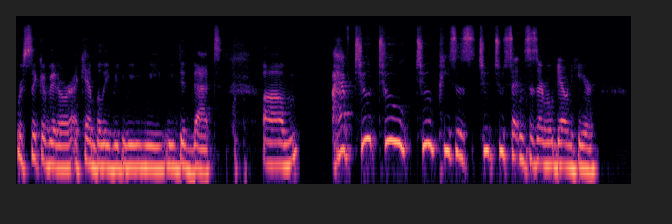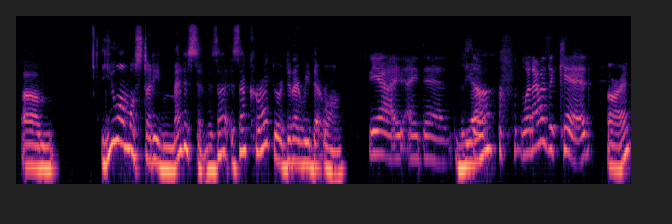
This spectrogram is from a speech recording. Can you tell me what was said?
we're sick of it, or I can't believe we we we, we did that. Um, I have two two two pieces, two two sentences I wrote down here. Um, you almost studied medicine. Is that is that correct, or did I read that wrong? Yeah, I, I did. Yeah. So, when I was a kid, all right,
